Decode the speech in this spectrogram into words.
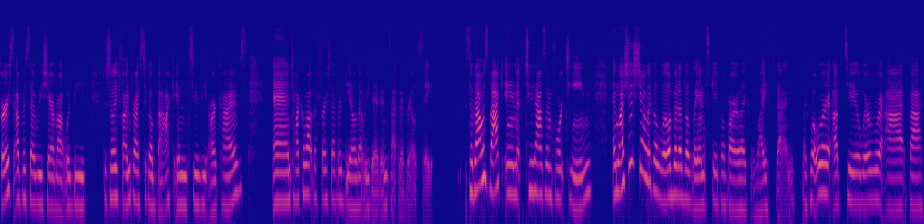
first episode we share about would be just really fun for us to go back into the archives and talk about the first ever deal that we did inside of real estate. So that was back in 2014. And let's just share like a little bit of the landscape of our like life then. Like what we're up to, where we were at back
